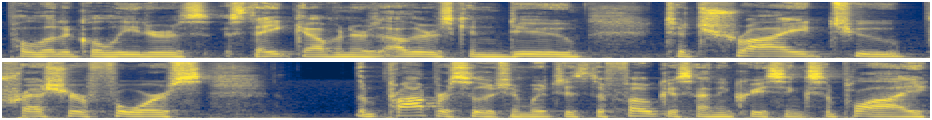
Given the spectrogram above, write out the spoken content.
political leaders, state governors, others can do to try to pressure force the proper solution, which is to focus on increasing supply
